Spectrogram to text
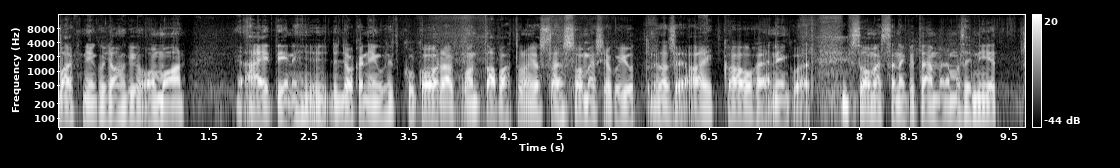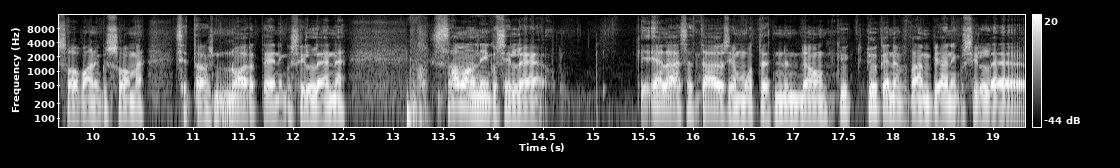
vaikka niin kuin johonkin omaan äitiin, joka niin kuin sit koodaa, kun on tapahtunut jossain somessa joku juttu, niin on se ai kauhea, niin kuin, että somessa näkyy tämmöinen. Mä sanoin, niin, että se on vaan niin kuin some. Sitten taas nuoret ei niin kuin silleen, ne, samalla niin kuin silleen elää sitä täysin, mutta että ne on ky- kykenevämpiä niin kuin silleen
